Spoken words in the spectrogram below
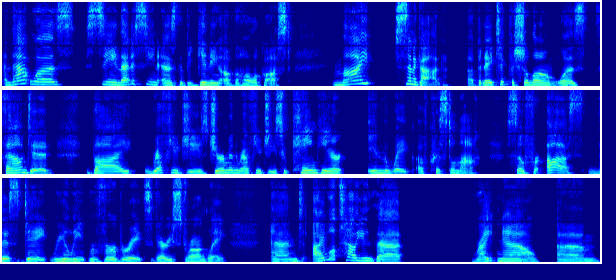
And that was seen, that is seen as the beginning of the Holocaust. My synagogue, uh, B'nai Tikva Shalom, was founded by refugees, German refugees who came here in the wake of Kristallnacht. So for us, this date really reverberates very strongly. And I will tell you that right now, um,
